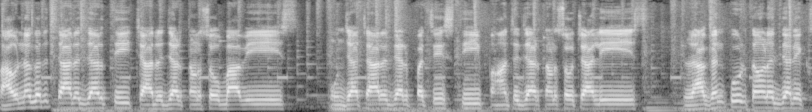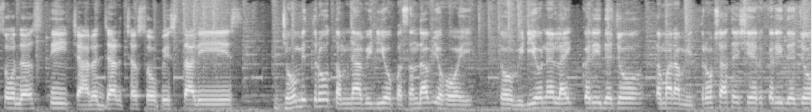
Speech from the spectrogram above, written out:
ભાવનગર ચાર હજારથી ચાર હજાર ત્રણસો બાવીસ ઊંઝા ચાર હજાર પચીસથી પાંચ હજાર ત્રણસો ચાલીસ રાધનપુર ત્રણ હજાર એકસો દસથી ચાર હજાર છસો પિસ્તાલીસ. જો મિત્રો તમને આ વીડિયો પસંદ આવ્યો હોય, તો વિડીયોને લાઈક કરી દેજો, તમારા મિત્રો સાથે શેર કરી દેજો,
